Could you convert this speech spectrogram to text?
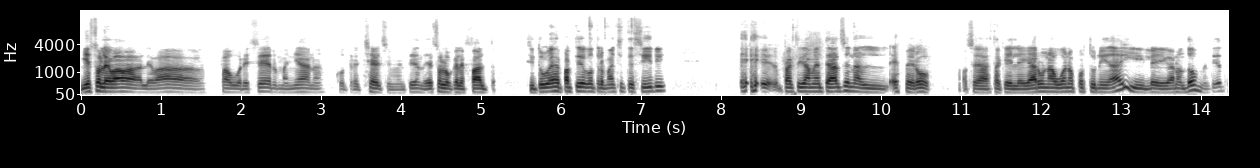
Y eso le va, le va a favorecer mañana contra el Chelsea, ¿me entiendes? Eso es lo que le falta. Si tú ves el partido contra el Manchester City, eh, eh, prácticamente Arsenal esperó. O sea, hasta que le llegara una buena oportunidad y le llegaron dos, ¿me entiendes?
